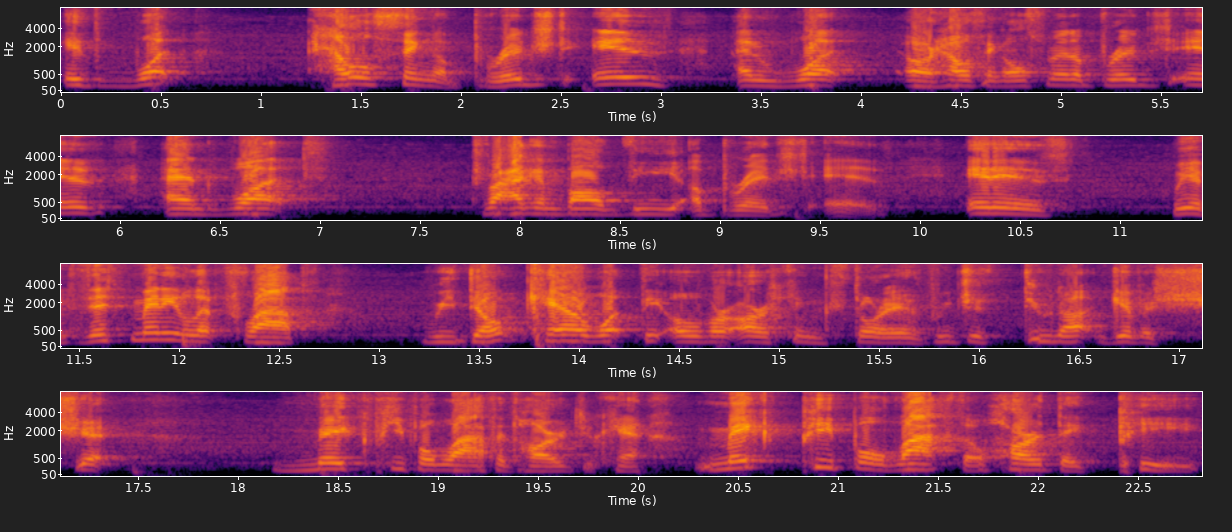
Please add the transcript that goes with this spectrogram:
is what Hellsing Abridged is and what or Hellsing Ultimate Abridged is and what Dragon Ball Z Abridged is. It is we have this many lip flaps. We don't care what the overarching story is. We just do not give a shit. Make people laugh as hard as you can. Make people laugh so hard they pee.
